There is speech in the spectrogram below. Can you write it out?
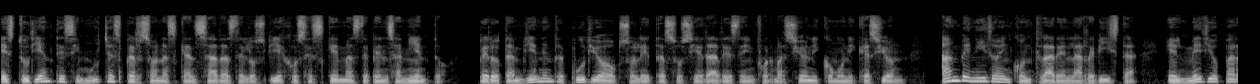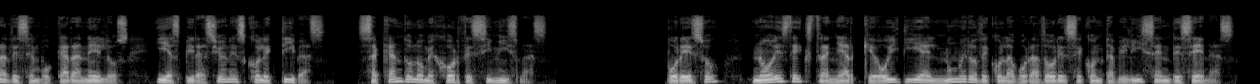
estudiantes y muchas personas cansadas de los viejos esquemas de pensamiento, pero también en repudio a obsoletas sociedades de información y comunicación, han venido a encontrar en la revista el medio para desembocar anhelos y aspiraciones colectivas, sacando lo mejor de sí mismas. Por eso, no es de extrañar que hoy día el número de colaboradores se contabiliza en decenas,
